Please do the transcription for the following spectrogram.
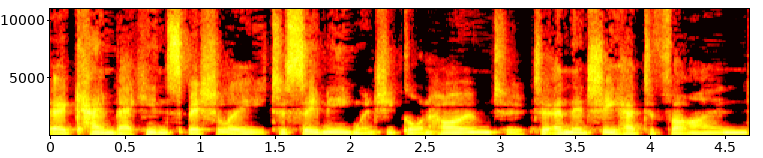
uh, came back in specially to see me when she'd gone home to, to, and then she had to find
